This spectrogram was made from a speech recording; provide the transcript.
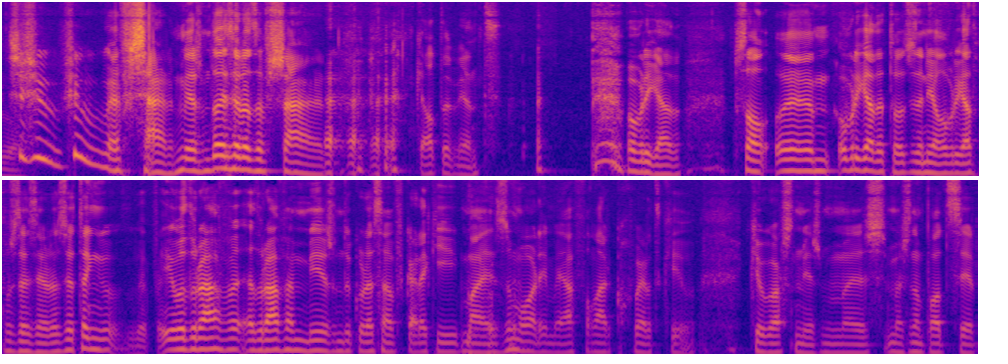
Yeah. a fechar, mesmo, 2 euros a fechar. que altamente. Obrigado. Pessoal, um, obrigado a todos. Daniel, obrigado pelos 2 euros. Eu tenho, eu adorava, adorava mesmo de coração ficar aqui mais uma hora e meia a falar com o Roberto, que eu, que eu gosto mesmo, mas, mas não pode ser.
